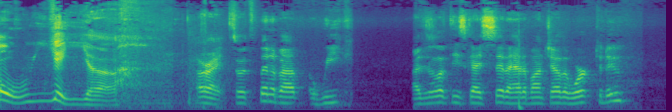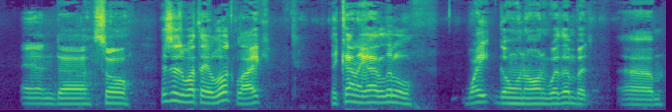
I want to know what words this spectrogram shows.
Oh yeah! Alright, so it's been about a week. I just let these guys sit. I had a bunch of other work to do. And uh, so this is what they look like. They kind of got a little white going on with them, but um,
